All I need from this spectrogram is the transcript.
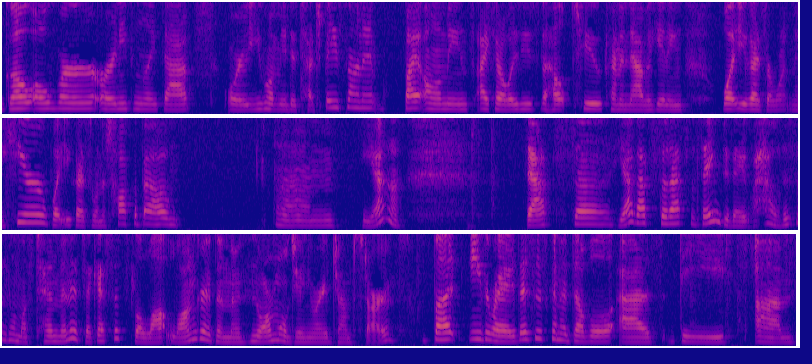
go over or anything like that, or you want me to touch base on it, by all means, I could always use the help too, kind of navigating what you guys are wanting to hear, what you guys want to talk about. Um, yeah that's uh yeah that's the that's the thing today. Wow this is almost 10 minutes. I guess it's a lot longer than the normal january jumpstart but either way this is going to double as the um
